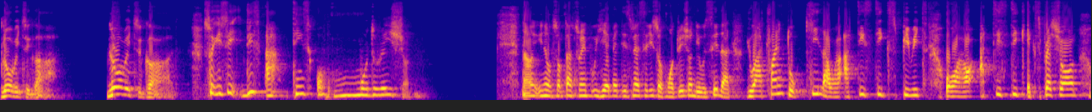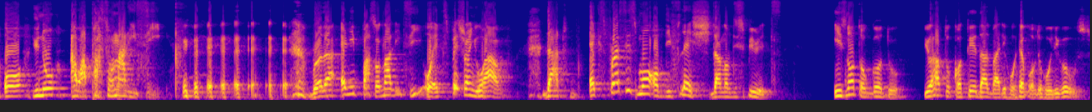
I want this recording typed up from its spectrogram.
Glory to God. Glory to God. So you see, these are things of moderation. Now, you know, sometimes when people hear these messages of moderation, they will say that you are trying to kill our artistic spirit or our artistic expression or, you know, our personality. Brother, any personality or expression you have that expresses more of the flesh than of the spirit is not of God, though. You have to curtail that by the help of the Holy Ghost.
